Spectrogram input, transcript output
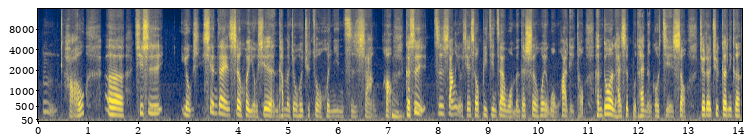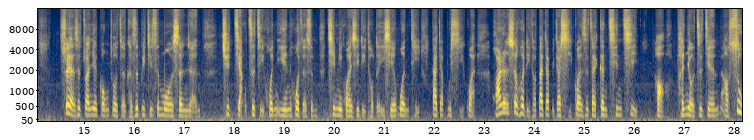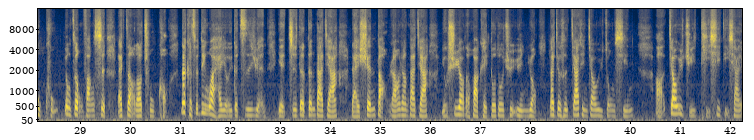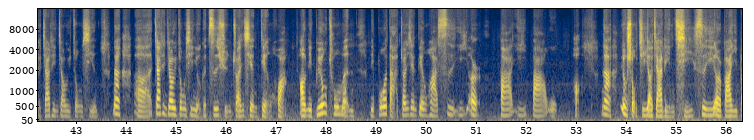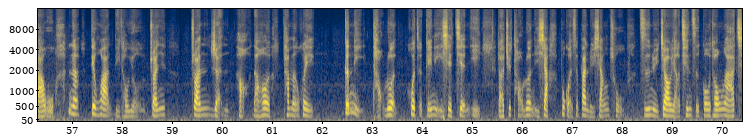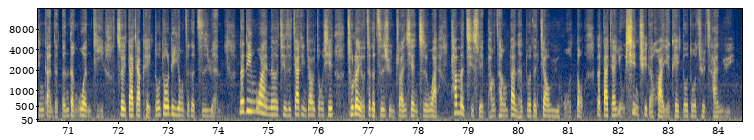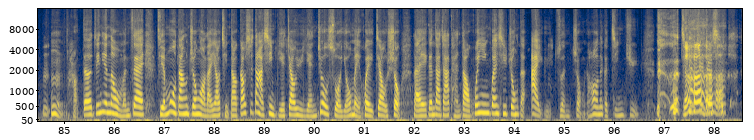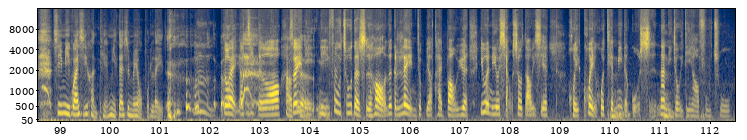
嗯，好，呃，其实。有现在社会有些人，他们就会去做婚姻咨商，哈、嗯。可是咨商有些时候，毕竟在我们的社会文化里头，很多人还是不太能够接受，觉得去跟一个虽然是专业工作者，可是毕竟是陌生人，去讲自己婚姻或者是亲密关系里头的一些问题，大家不习惯。华人社会里头，大家比较习惯是在跟亲戚。好，朋友之间啊诉苦，用这种方式来找到出口。那可是另外还有一个资源，也值得跟大家来宣导，然后让大家有需要的话可以多多去运用。那就是家庭教育中心啊，教育局体系底下有家庭教育中心。那呃，家庭教育中心有个咨询专线电话，哦，你不用出门，你拨打专线电话四一二八一八五。好，那用手机要加零七四一二八一八五，那电话里头有专专人，好，然后他们会跟你讨论。或者给你一些建议，来去讨论一下，不管是伴侣相处、子女教养、亲子沟通啊、情感的等等问题，所以大家可以多多利用这个资源。那另外呢，其实家庭教育中心除了有这个咨询专线之外，他们其实也常常办很多的教育活动。那大家有兴趣的话，也可以多多去参与。嗯嗯，好的。今天呢，我们在节目当中哦，来邀请到高师大性别教育研究所尤美惠教授来跟大家谈到婚姻关系中的爱与尊重。然后那个金句，金句就是亲密关系很甜蜜，但是没有不累的。嗯，对，要记得哦。所以你你付出的时候，那个累你就不要太抱怨，因为你有享受到一些回馈或甜蜜的果实，嗯、那你就一定要付出。嗯，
